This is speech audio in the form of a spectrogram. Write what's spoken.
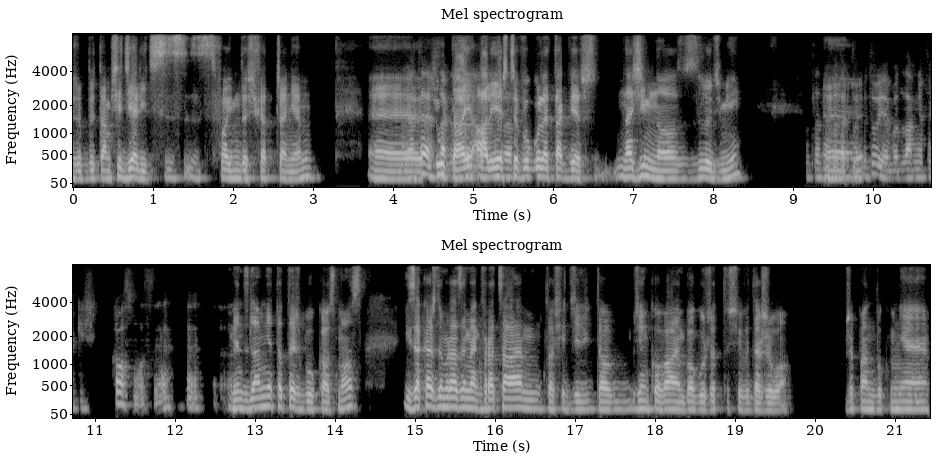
żeby tam się dzielić z, swoim doświadczeniem. E, no ja tak tutaj, tak, ale jeszcze w ogóle tak wiesz, na zimno z ludźmi. Dlatego tak e, pytuję, bo dla mnie to jakiś kosmos, nie? Więc dla mnie to też był kosmos. I za każdym razem, jak wracałem, to się dzieli, to dziękowałem Bogu, że to się wydarzyło. Że Pan Bóg mnie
